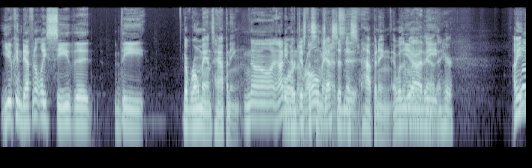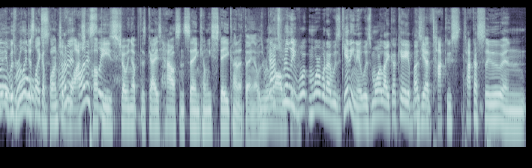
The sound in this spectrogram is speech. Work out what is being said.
you can definitely see the the The romance happening, no, not or even the just the suggestiveness happening. It wasn't Yeah, really that in here. I mean, Well, it was really just like a bunch of lost honestly- puppies showing up at this guy's house and saying, "Can we stay?" kind of thing. I was really That's was really more what I was getting. It was more like okay, a bunch Because you had Takus, Takasu and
